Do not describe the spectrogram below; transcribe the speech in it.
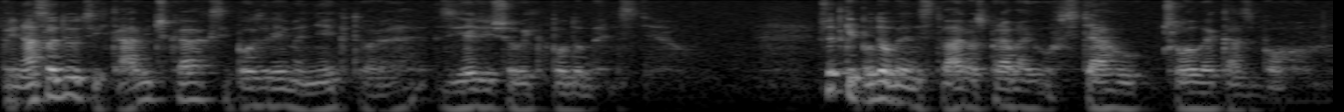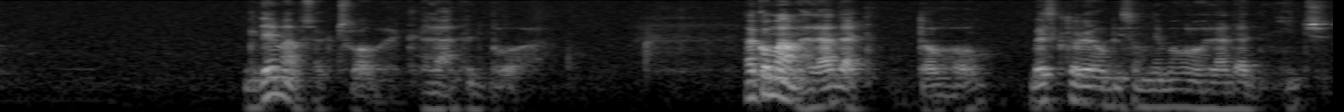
Pri nasledujúcich kávičkách si pozrieme niektoré z Ježišových podobenstiev. Všetky podobenstva rozprávajú o vzťahu človeka s Bohom. Kde má však človek hľadať Boha? Ako mám hľadať toho, bez ktorého by som nemohol hľadať nič?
